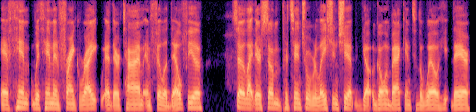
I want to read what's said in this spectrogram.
if him with him and Frank Reich at their time in Philadelphia. So, like, there's some potential relationship go, going back into the well he, there.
